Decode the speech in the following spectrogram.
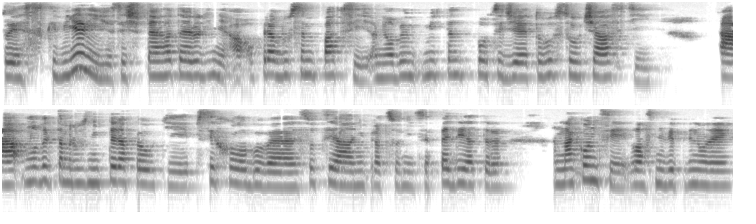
to je skvělý, že jsi v téhle té rodině a opravdu sem patříš a měl by mít ten pocit, že je toho součástí. A mluvili tam různí terapeuti, psychologové, sociální pracovníci, pediatr a na konci vlastně vyplynuli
